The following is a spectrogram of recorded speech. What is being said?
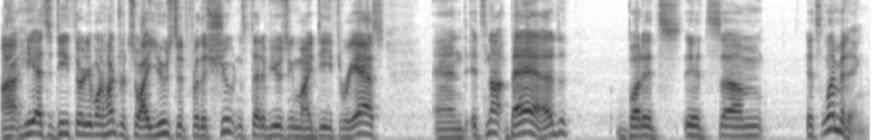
uh, he has a D3100, so I used it for the shoot instead of using my D3S, and it's not bad, but it's, it's, um, it's limiting.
